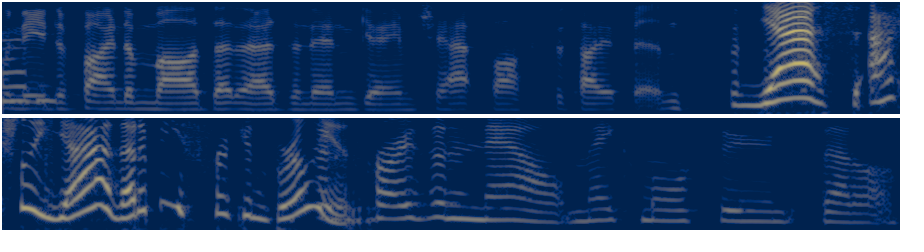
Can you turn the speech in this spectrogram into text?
We need to find a mod that adds an in-game chat box to type in. yes, actually, yeah, that'd be freaking brilliant. And frozen now, make more soon, better.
